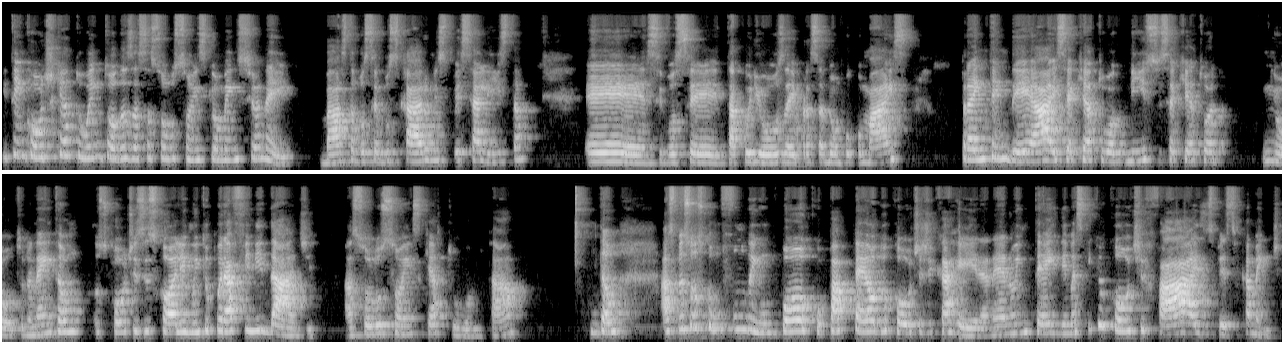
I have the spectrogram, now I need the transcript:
E tem coach que atua em todas essas soluções que eu mencionei. Basta você buscar um especialista, é, se você está curioso aí para saber um pouco mais, para entender, ah, esse aqui atua nisso, esse aqui atua em outro, né? Então, os coaches escolhem muito por afinidade as soluções que atuam, tá? Então, as pessoas confundem um pouco o papel do coach de carreira, né? Não entendem, mas o que, que o coach faz especificamente?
